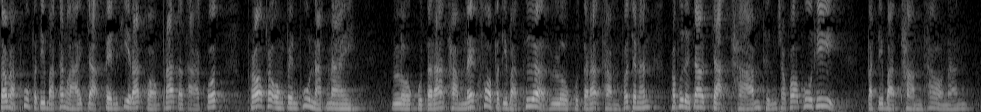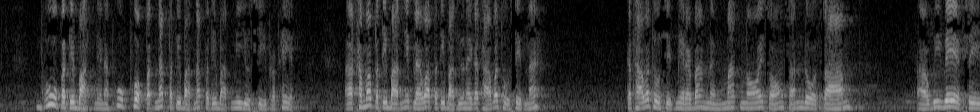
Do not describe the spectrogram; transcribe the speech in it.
สำหรับผู้ปฏิบัติทั้งหลายจะเป็นที่รักของพระตถาคต เพราะพระองค์เป็นผู้หนักใน โลกุตระธรรม และข้อปฏิบัติเพื่อโลกุตระธรรม เพราะฉะนั้นพระพุทธเจ้าจะถามถึงเฉพาะผู้ที่ปฏิบัติธรรมเท่านั้น ผู้ปฏิบัติเนี่ยนะผู้พวกนักปฏิบัตินักปฏิบัติมีอยู่สี่ประเภทคำว่าปฏิบัตินี่แปลว่าปฏิบัติอยู่ในกถาวัตถุสิบนะกถาวัตถุสิบมีอะไรบ้างหนึ่งมักน้อยสองสันโดษสามวิเวกสี่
